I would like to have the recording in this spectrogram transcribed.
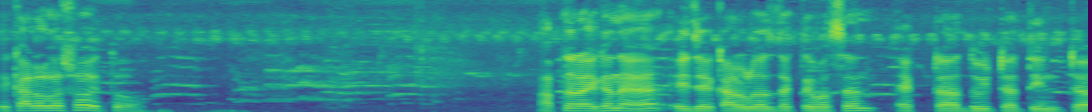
এই কারল গাছ হয়তো আপনারা এখানে এই যে কারল গাছ দেখতে পাচ্ছেন, একটা, দুইটা, তিনটা,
